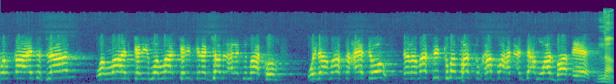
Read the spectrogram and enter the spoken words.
والقائد فلان. والله الكريم والله الكريم كله جامل على دماغكم. وإذا ما صحيتوا ترى ما تفيدكم اموالكم خاف واحد عنده أموال باقية. نعم.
